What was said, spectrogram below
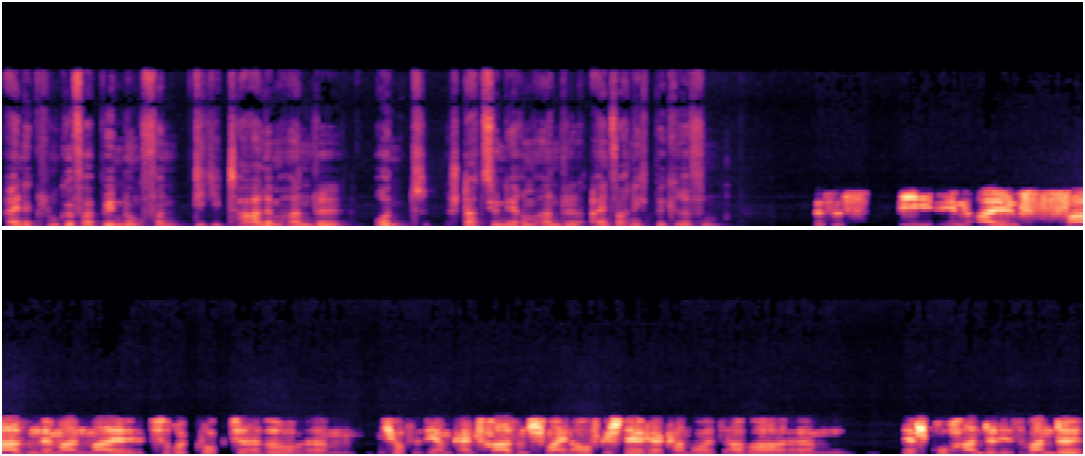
eine kluge Verbindung von digitalem Handel und stationärem Handel einfach nicht begriffen? Das ist wie in allen Phasen, wenn man mal zurückguckt. Also ähm, ich hoffe, Sie haben kein Phrasenschwein aufgestellt, Herr Kamholz, aber ähm, der Spruch Handel ist Wandel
